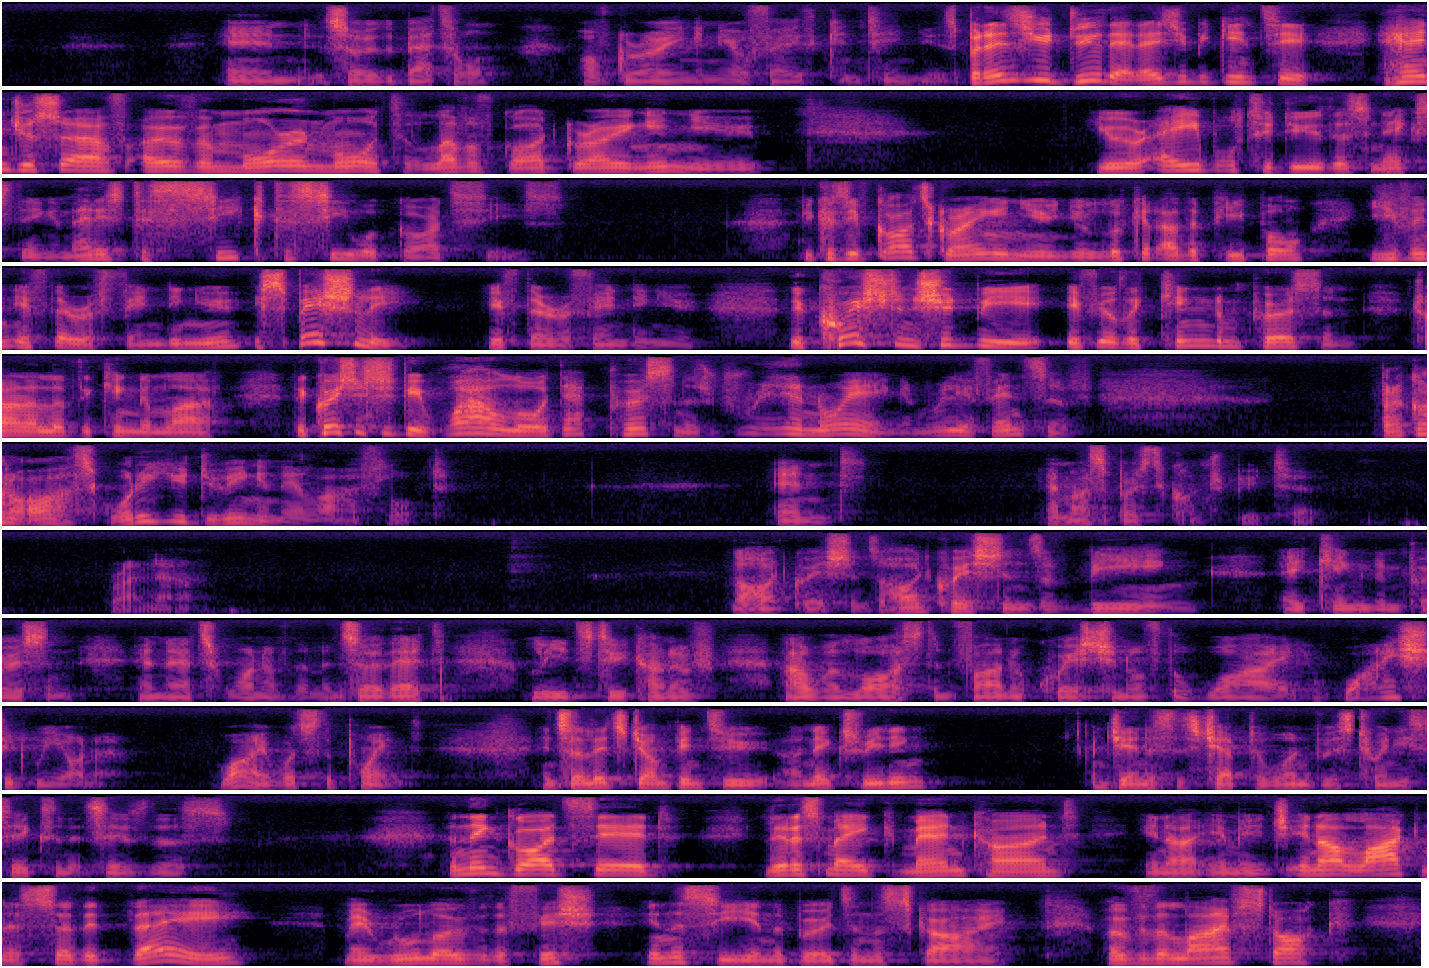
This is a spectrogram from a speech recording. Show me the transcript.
And so the battle of growing in your faith continues. But as you do that, as you begin to hand yourself over more and more to the love of God growing in you, you're able to do this next thing, and that is to seek to see what God sees. Because if God's growing in you and you look at other people, even if they're offending you, especially if they're offending you, the question should be if you're the kingdom person trying to live the kingdom life, the question should be, wow, Lord, that person is really annoying and really offensive. But I've got to ask, what are you doing in their life, Lord? And am I supposed to contribute to it? Right now? The hard questions, the hard questions of being a kingdom person, and that's one of them. And so that leads to kind of our last and final question of the why. Why should we honor? Why? What's the point? And so let's jump into our next reading, Genesis chapter 1, verse 26, and it says this. And then God said, Let us make mankind in our image, in our likeness, so that they may rule over the fish in the sea and the birds in the sky, over the livestock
